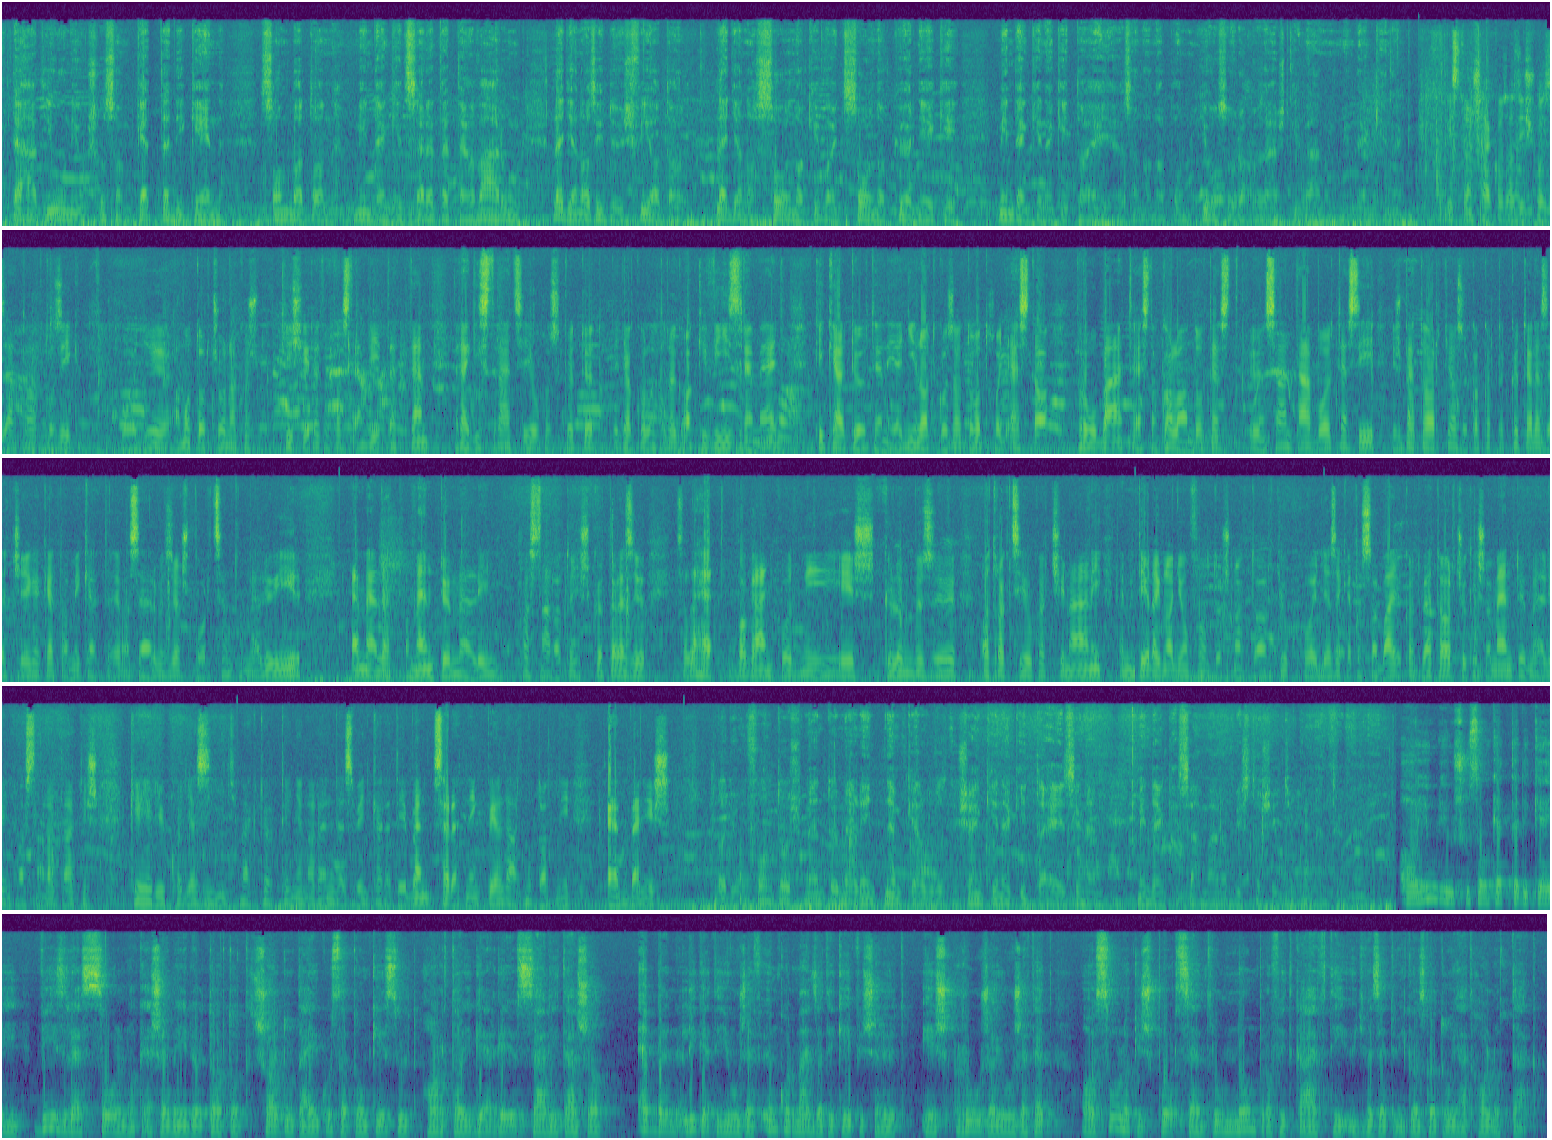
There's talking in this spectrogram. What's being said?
Tehát június 22-én, szombaton mindenkit szeretettel várunk, legyen az idős fiatal, legyen a szolnoki vagy szolnok környéki, mindenkinek itt a helye ezen a napon. Jó szórakozást kívánunk mindenkinek! A biztonsághoz az is hozzátartozik, hogy a motorcsónakos kíséretet azt említettem, regisztrációhoz kötött, de gyakorlatilag aki vízre megy, ki kell tölteni egy nyilatkozatot, hogy ezt a próbát, ezt a kalandot, ezt önszántából teszi, és betartja azokat a kötelezettségeket, amiket a szervező a sportcentrum előír, emellett a mentőmellény használata is kötelező. Szóval lehet vagánykodni és különböző attrakciókat csinálni, de mi tényleg nagyon fontosnak tartjuk, hogy ezeket a szabályokat betartsuk, és a mentőmellény használatát is kérjük, hogy ez így megtörténjen a rendezvény keretében. Szeretnénk példát mutatni ebben is. Nagyon fontos, mentőmellényt nem kell hozni senkinek, itt a helyszínen mindenki számára biztosítjuk a mentőmellényt. A július 22-i Vízre szólnak eseményről tartott sajtótájékoztatón készült Hartai Gergely összeállítása, Ebben Ligeti József önkormányzati képviselőt és Rózsa Józsefet, a Szolnoki Sportcentrum Non-Profit Kft. ügyvezető igazgatóját hallották.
